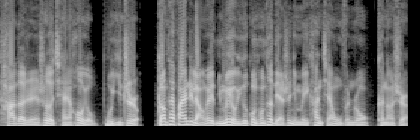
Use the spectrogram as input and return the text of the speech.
他的人设前后有不一致。刚才发现这两位，你们有一个共同特点，是你没看前五分钟，可能是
